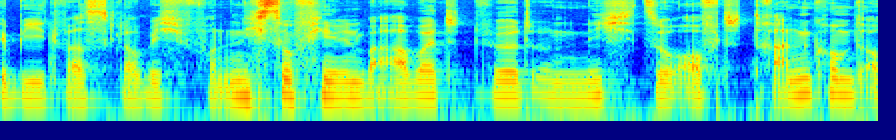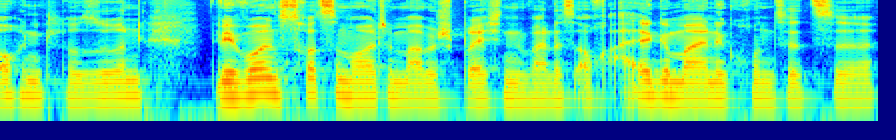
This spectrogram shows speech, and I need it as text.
Gebiet, was, glaube ich, von nicht so vielen bearbeitet wird und nicht so oft drankommt, auch in Klausuren. Wir wollen es trotzdem heute mal besprechen, weil es auch allgemeine Grundsätze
